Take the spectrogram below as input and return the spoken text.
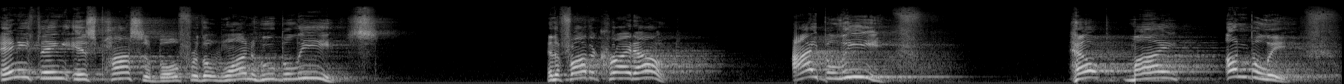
anything is possible for the one who believes. And the father cried out, I believe. Help my unbelief.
